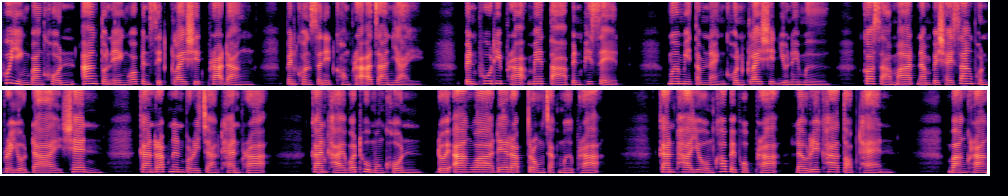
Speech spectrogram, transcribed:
ผู้หญิงบางคนอ้างตนเองว่าเป็นสิทธิ์ใกล้ชิดพระดัง เป็นคนสนิทของพระอาจารย์ใหญ่ เป็นผู้ที่พระเมตตาเป็นพิเศษ เมื่อมีตำแหน่งคนใกล้ชิดอยู่ในมือ ก็สามารถนำไปใช้สร้างผลประโยชน์ได้ เช่น การรับเงินบริจาคแทนพระ การขายวัตถุมงคล โดยอ้างว่าได้รับตรงจากมือพระ การพาโยมเข้าไปพบพระแล้วเรียกค่าตอบแทน บางครั้ง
